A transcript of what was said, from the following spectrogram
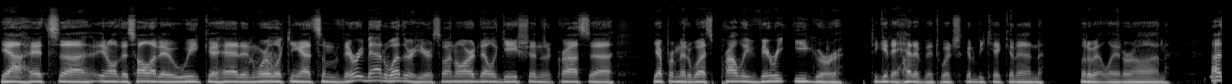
Yeah, it's uh, you know this holiday week ahead, and we're looking at some very bad weather here. So I know our delegations across uh, the Upper Midwest probably very eager to get ahead of it, which is going to be kicking in a little bit later on. Uh,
